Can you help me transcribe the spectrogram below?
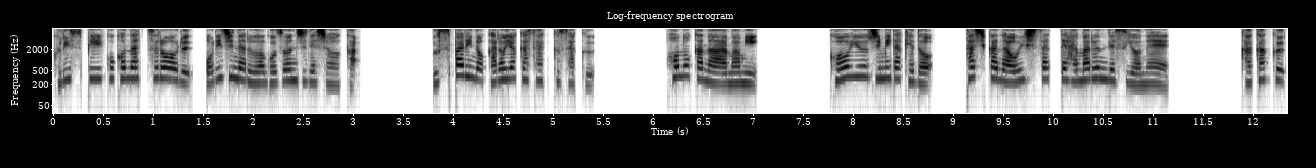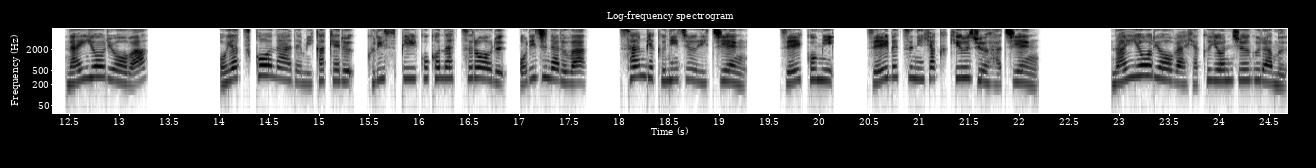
クリスピーココナッツロールオリジナルをご存知でしょうか？薄パリの軽やかサックサク。ほのかな甘み。こういう地味だけど、確かな美味しさってハマるんですよね。価格、内容量は？おやつコーナーで見かけるクリスピーココナッツロールオリジナルは321円、税込み、税別298円。内容量は 140g。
